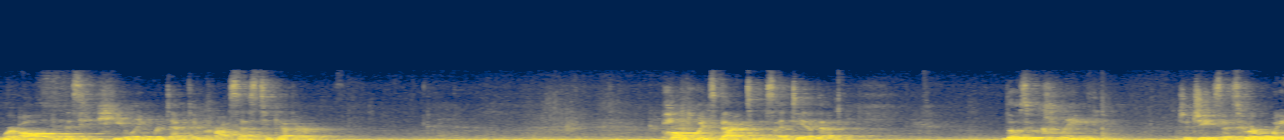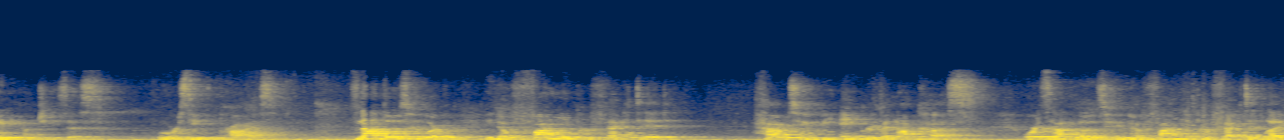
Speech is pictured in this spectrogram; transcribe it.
We're all in this healing, redemptive process together. Paul points back to this idea that those who cling to Jesus, who are waiting on Jesus, will receive the prize. It's not those who are, you know, finally perfected how to be angry but not cuss. Or it's not those who have finally perfected like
